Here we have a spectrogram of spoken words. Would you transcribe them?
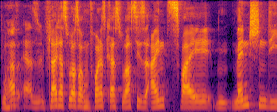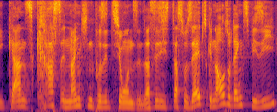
du hast, also vielleicht hast du das auch im Freundeskreis, du hast diese ein, zwei Menschen, die ganz krass in manchen Positionen sind, dass, sie dass du selbst genauso denkst wie sie,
